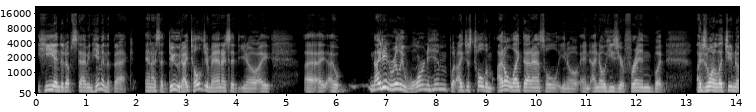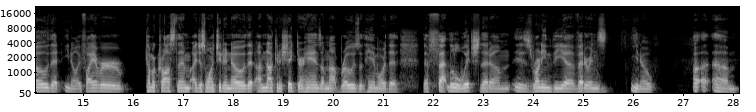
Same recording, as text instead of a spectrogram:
he ended up stabbing him in the back. And I said, dude, I told you, man. I said, you know, I, I, I, I didn't really warn him, but I just told him I don't like that asshole, you know, and I know he's your friend, but I just want to let you know that, you know, if I ever come across them, I just want you to know that I'm not going to shake their hands. I'm not bros with him or the the fat little witch that um, is running the uh, veterans, you know, uh, uh, um,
